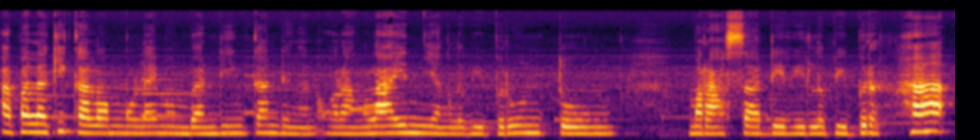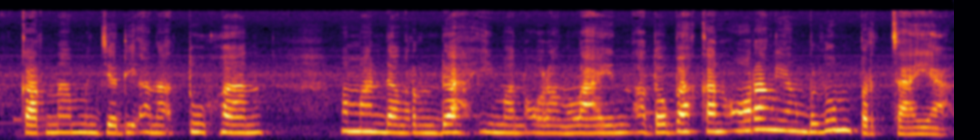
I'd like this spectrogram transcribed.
Apalagi kalau mulai membandingkan dengan orang lain yang lebih beruntung, merasa diri lebih berhak karena menjadi anak Tuhan, memandang rendah iman orang lain, atau bahkan orang yang belum percaya.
